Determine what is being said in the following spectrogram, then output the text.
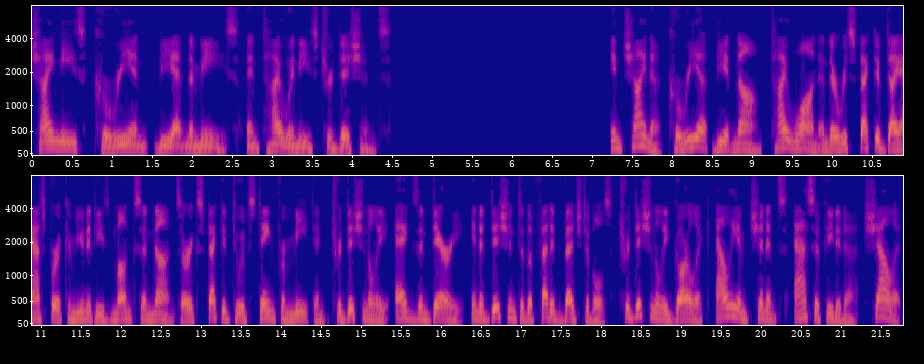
Chinese, Korean, Vietnamese, and Taiwanese traditions In China, Korea, Vietnam, Taiwan and their respective diaspora communities monks and nuns are expected to abstain from meat and, traditionally, eggs and dairy, in addition to the fetid vegetables, traditionally garlic, Allium chinense, asafoetida, shallot,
